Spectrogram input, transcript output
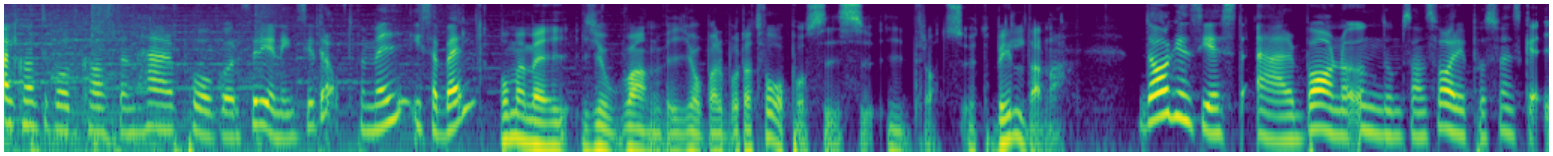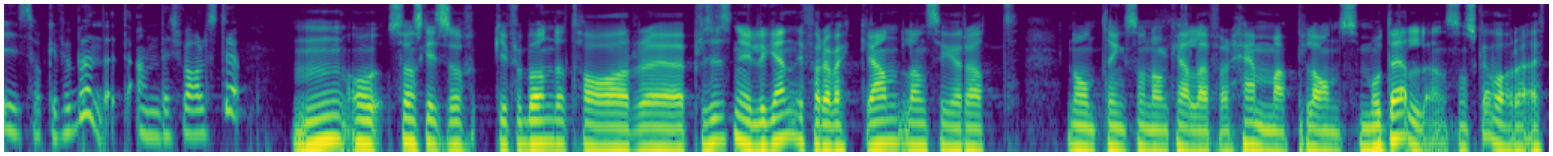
välkommen till podcasten Här pågår föreningsidrott med mig Isabelle. Och med mig Johan. Vi jobbar båda två på SISU Idrottsutbildarna. Dagens gäst är barn och ungdomsansvarig på Svenska ishockeyförbundet, Anders Wahlström. Mm, och Svenska ishockeyförbundet har eh, precis nyligen, i förra veckan, lanserat någonting som de kallar för hemmaplansmodellen, som ska vara ett,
